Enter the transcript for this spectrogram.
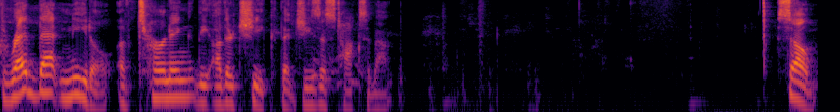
thread that needle of turning the other cheek that Jesus talks about. So,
